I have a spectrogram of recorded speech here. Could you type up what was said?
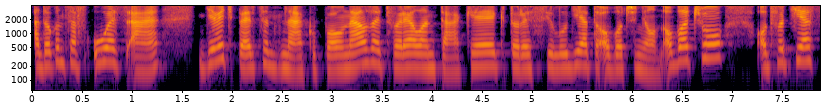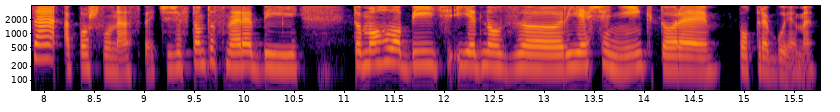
A dokonca v USA 9% nákupov naozaj tvoria len také, ktoré si ľudia to oblečenie len oblečú, odfotia sa a pošlú naspäť. Čiže v tomto smere by to mohlo byť jedno z riešení, ktoré potrebujeme.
